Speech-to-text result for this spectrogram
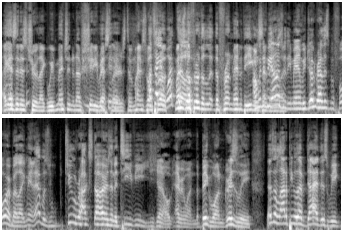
I guess it is true. Like we've mentioned enough shitty wrestlers to might as well I'll tell you throw, what, might as well throw the the front men of the Eagles. I'm going to be honest like- with you, man. We joked around this before, but like, man, that was two rock stars and a TV. You know, everyone, the big one, Grizzly. There's a lot of people that have died this week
